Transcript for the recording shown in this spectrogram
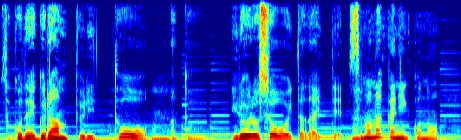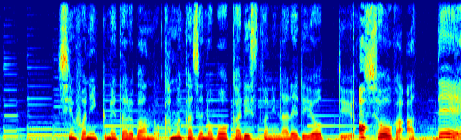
そこでグランプリと、うん。あといろいろ賞をいただいて、うん。その中にこのシンフォニックメタルバンド「カムカゼのボーカリストになれるよ」っていうあ。賞があって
